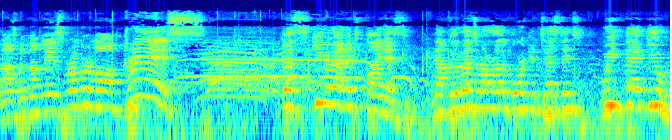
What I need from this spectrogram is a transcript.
Last but not least, from Vermont, Chris. The skier at its finest. Now, for the rest of our other four contestants, we thank you.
